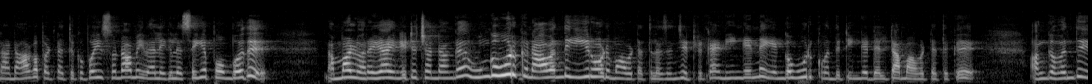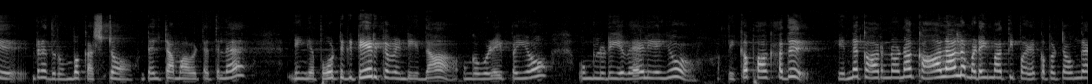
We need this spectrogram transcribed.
நான் நாகப்பட்டினத்துக்கு போய் சுனாமி வேலைகளை செய்ய போகும்போது நம்மால் வரையா என்கிட்ட சொன்னாங்க உங்கள் ஊருக்கு நான் வந்து ஈரோடு மாவட்டத்தில் செஞ்சிட்ருக்கேன். நீங்கள் என்ன எங்கள் ஊருக்கு வந்துட்டீங்க டெல்டா மாவட்டத்துக்கு? அங்கே வந்துன்றது ரொம்ப கஷ்டம். டெல்டா மாவட்டத்தில் நீங்கள் போட்டுக்கிட்டே இருக்க வேண்டியதுதான் உங்கள் உழைப்பையும் உங்களுடைய வேலையையும் பிக்கப் ஆகாது. என்ன காரணம்னா காலால் மடை மாற்றி பழக்கப்பட்டவங்க.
